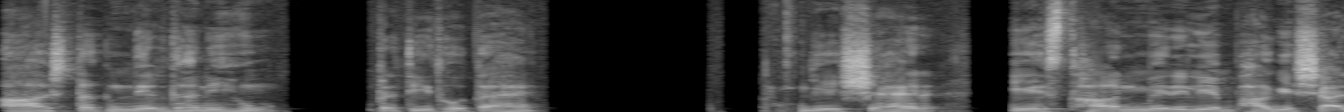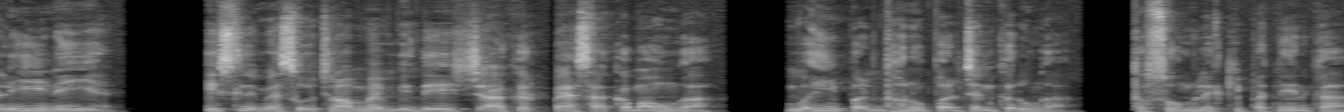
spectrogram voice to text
आज तक निर्धन ही। हूँ प्रतीत होता है, ये शहर, ये स्थान मेरे लिए भाग्यशाली ही नहीं है। इसलिए मैं सोच रहा हूँ, मैं विदेश जाकर पैसा कमाऊँगा, वहीं पर धन उपार्जन करूँगा। तो सोमलक की पत्नी ने कहा,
